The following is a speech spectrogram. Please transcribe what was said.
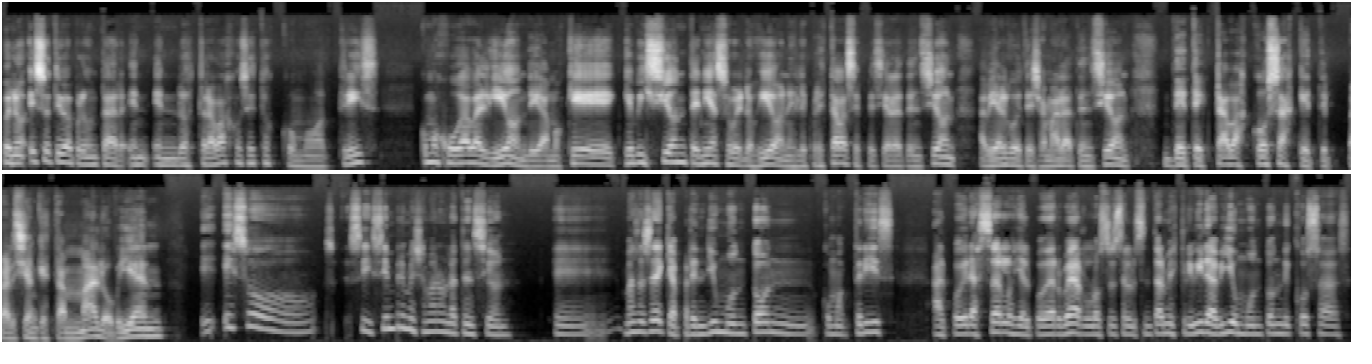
Bueno, eso te iba a preguntar, en, los trabajos estos como actriz, ¿cómo jugaba el guion, digamos? ¿Qué, ¿Qué visión tenías sobre los guiones? ¿Les prestabas especial atención? ¿Había algo que te llamaba la atención? ¿Detectabas cosas que te parecían que están mal o bien? E, eso, sí, siempre me llamaron la atención. Eh, más allá de que aprendí un montón como actriz, al poder hacerlos y al poder verlos. al sentarme a escribir había un montón de cosas,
